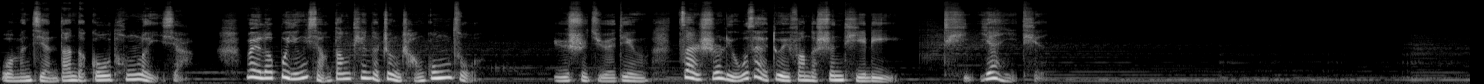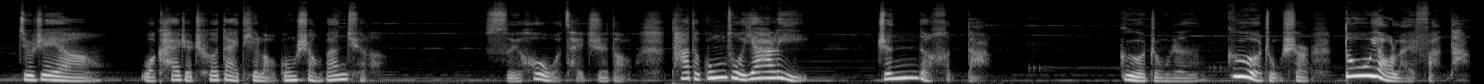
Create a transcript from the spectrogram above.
我们简单的沟通了一下，为了不影响当天的正常工作，于是决定暂时留在对方的身体里体验一天。就这样，我开着车代替老公上班去了。随后我才知道，他的工作压力真的很大，各种人、各种事儿都要来烦他，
